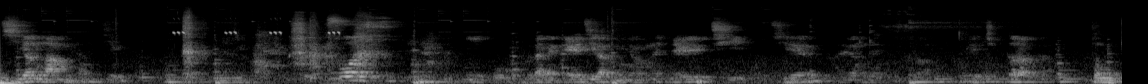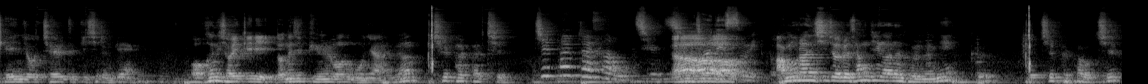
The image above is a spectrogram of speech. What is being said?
지연남이라는 팀. 수원이 있고 그다음에 LG 같은 경우는 LG G 그런 게 있더라고요. 저는 개인적으로 제일 듣기 싫은 게 어, 흔히 저희끼리 너네 집 비밀번호 뭐냐 하면 7887 788857 아, 아, 저에게 아. 있습니다. 암울한 시절을 상징하는 별명이 그78857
